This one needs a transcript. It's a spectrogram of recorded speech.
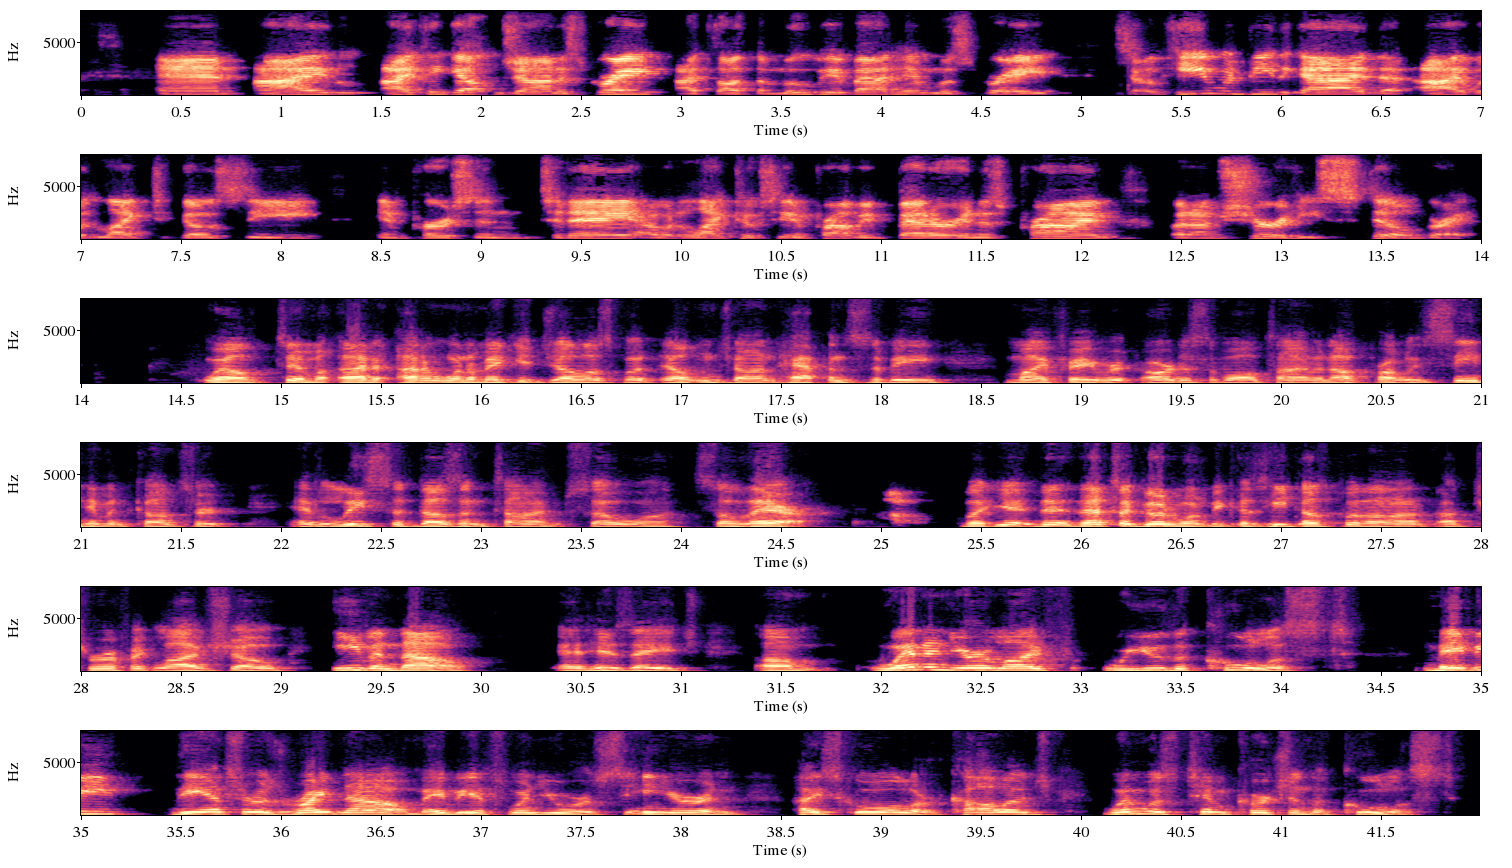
And I I think Elton John is great. I thought the movie about him was great. So he would be the guy that I would like to go see in person today. I would like to have seen him probably better in his prime, but I'm sure he's still great. Well, Tim, I, I don't want to make you jealous, but Elton John happens to be my favorite artist of all time, and I've probably seen him in concert at least a dozen times. So, uh, so there. But yeah, th- that's a good one because he does put on a, a terrific live show, even now at his age. Um, when in your life were you the coolest? Maybe the answer is right now. Maybe it's when you were a senior in high school or college. When was Tim Kurkjian the coolest?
